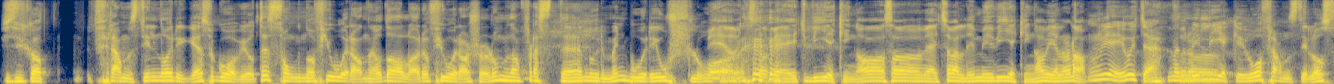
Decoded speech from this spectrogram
Hvis vi skal fremstille Norge, så går vi jo til Sogn og Fjordane og Dalar og fjorder, sjøl om de fleste nordmenn bor i Oslo. Vi er ikke, så, vi er ikke vikinger, altså, vi er ikke så veldig mye vikinger, vi heller, da. vi er jo ikke men For vi liker jo å fremstille oss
